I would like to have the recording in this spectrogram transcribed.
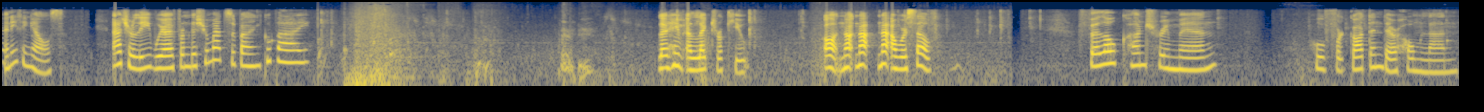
Anything else? Actually, we are from the Shuumatsuban. Goodbye. Let him electrocute. Oh, not not not ourselves. Fellow countrymen who've forgotten their homeland.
